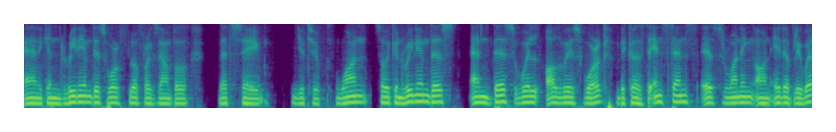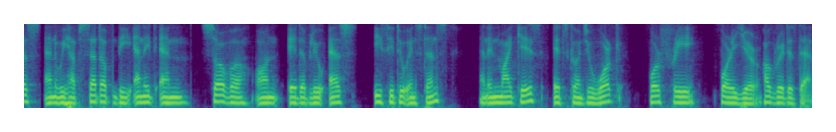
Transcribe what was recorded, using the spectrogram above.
and you can rename this workflow for example let's say youtube one. So we can rename this and this will always work because the instance is running on AWS and we have set up the n8n server on AWS EC2 instance and in my case it's going to work for free for a year. How great is that?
